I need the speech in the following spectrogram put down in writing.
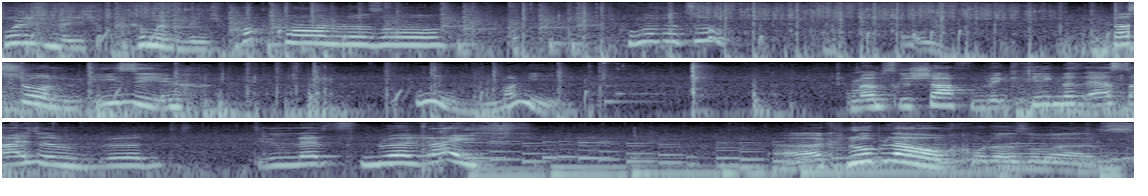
Hol ich mir nicht, guck mal, bin ich Popcorn oder so. Gucken einfach zu. Das schon, easy. Uh, Money. Wir haben es geschafft. Wir kriegen das erste Item für die letzten Bereich. Äh, Knoblauch oder sowas.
